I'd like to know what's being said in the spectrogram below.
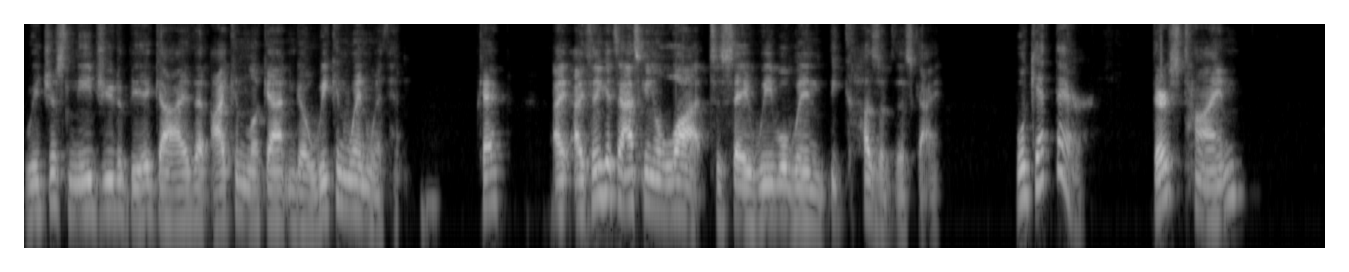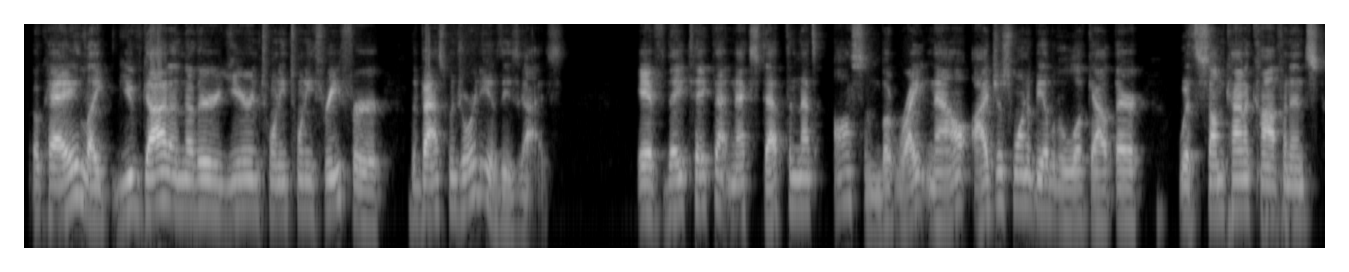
We just need you to be a guy that I can look at and go, we can win with him. Okay. I, I think it's asking a lot to say we will win because of this guy. We'll get there. There's time. Okay. Like you've got another year in 2023 for the vast majority of these guys. If they take that next step, then that's awesome. But right now, I just want to be able to look out there with some kind of confidence,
